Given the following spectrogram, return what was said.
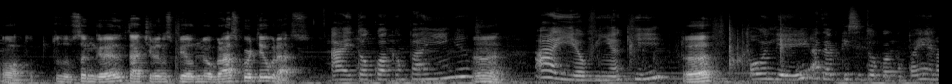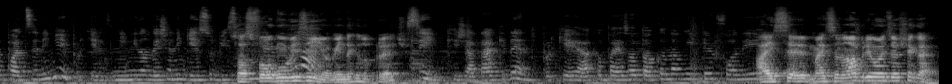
Ó, tô, tô sangrando, tá tirando os pelos do meu braço, cortei o braço. Aí tocou a campainha. Ah, Aí eu vim aqui, ah. olhei. Até porque se tocou a campainha, não pode ser ninguém. Porque eles, ninguém não deixa ninguém subir. Só se for algum interfonar. vizinho, alguém daqui do prédio. Sim, que já tá aqui dentro. Porque a campainha só toca quando alguém interfone. Aí você. Mas você não abriu antes de eu chegar.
